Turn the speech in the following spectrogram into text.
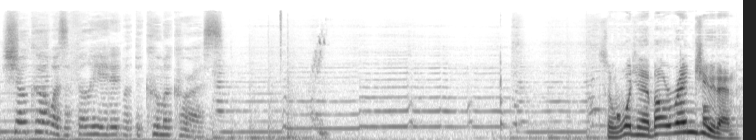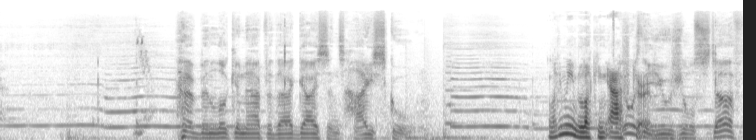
Shoko was affiliated with the Kumakuras. So what do you know about Renju then? I've been looking after that guy since high school. What do you mean looking after? It was after the him? usual stuff.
